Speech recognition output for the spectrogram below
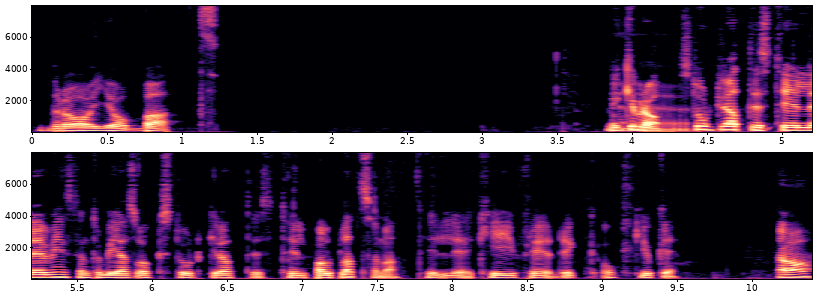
Bra jobbat. Mycket bra. Eh. Stort grattis till vinsten Tobias och stort grattis till pallplatserna till Ki, Fredrik och Jocke. Ja,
